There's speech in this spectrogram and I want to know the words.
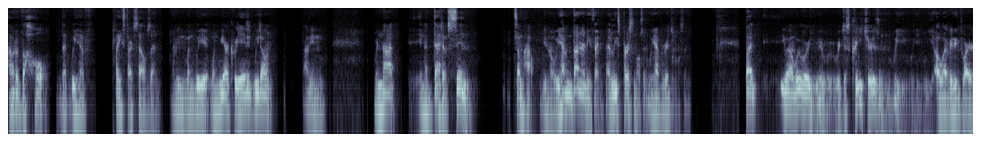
out of the hole that we have placed ourselves in. I mean, when we when we are created, we don't. I mean, we're not in a debt of sin somehow. You know, we haven't done anything. At least personal sin. We have original sin. But you know, we were we were just creatures, and we, we, we owe everything to our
